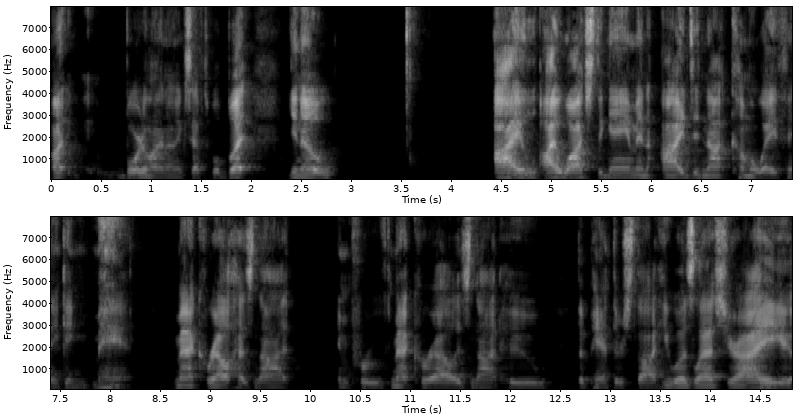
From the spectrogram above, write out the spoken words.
right. borderline unacceptable. But you know, I I watched the game and I did not come away thinking, man, Matt Corral has not improved. Matt Corral is not who the Panthers thought he was last year. I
